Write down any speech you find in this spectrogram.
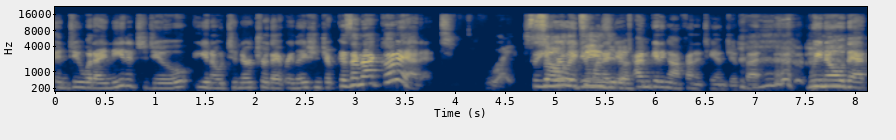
and do what I needed to do, you know, to nurture that relationship because I'm not good at it. Right. So, you really do want to do. I'm getting off on a tangent, but we know that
